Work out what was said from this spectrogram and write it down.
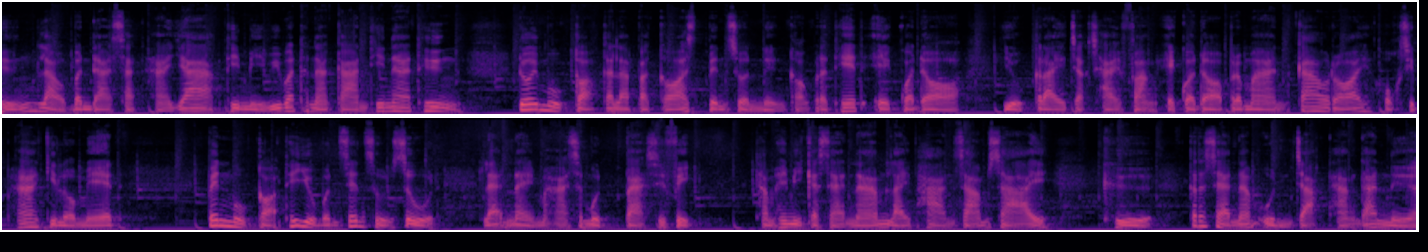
ถึงเหล่าบรรดาสัตว์หายากที่มีวิวัฒนาการที่น่าทึ่ง โดยหมู่เกาะกาลาปากอสเป็นส่วนหนึ่งของประเทศเอกวาดอร์อยู่ไกลจากชายฝั่งเอกวาดอร์ประมาณ 965 กิโลเมตร เป็นหมู่เกาะที่อยู่บนเส้นศูนย์สูตร และในมหาสมุทรแปซิฟิกทำให้มีกระแสน้ำไหลผ่าน3สาย คือกระแสน้ำอุ่นจากทางด้านเหนือ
